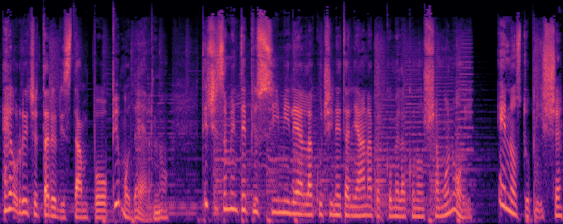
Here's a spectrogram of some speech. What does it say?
è un ricettario di stampo più moderno, decisamente più simile alla cucina italiana per come la conosciamo noi, e non stupisce,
